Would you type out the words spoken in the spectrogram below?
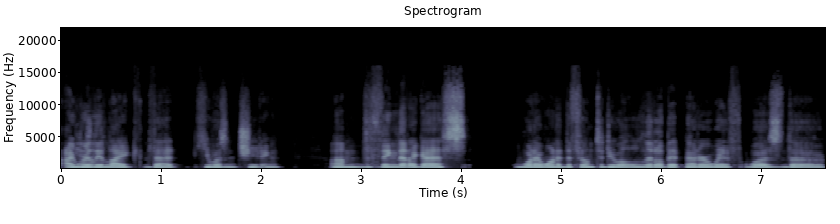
I Yeah. really like that he wasn't cheating. Um the thing that I guess what I wanted the film to do a little bit better with was the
